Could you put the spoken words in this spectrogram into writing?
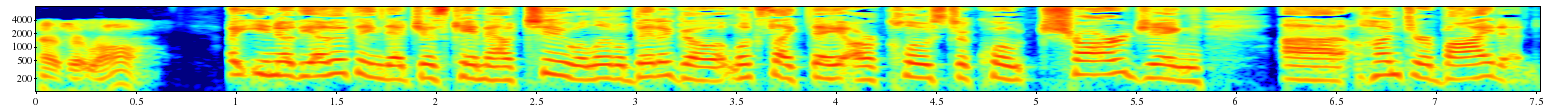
has it wrong. Uh, you know, the other thing that just came out too a little bit ago, it looks like they are close to quote charging uh, Hunter Biden.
